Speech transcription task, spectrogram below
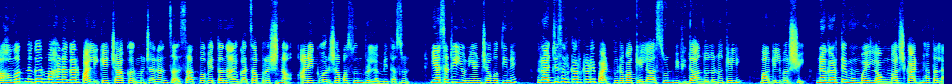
अहमदनगर महानगरपालिकेच्या कर्मचाऱ्यांचं सातवं वेतन आयोगाचा प्रश्न अनेक वर्षापासून प्रलंबित असून यासाठी युनियनच्या वतीने राज्य सरकारकडे पाठपुरावा केला असून विविध आंदोलनं केली. मागील वर्षी नगर ते मुंबई लाँग मार्च काढण्यात आला.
